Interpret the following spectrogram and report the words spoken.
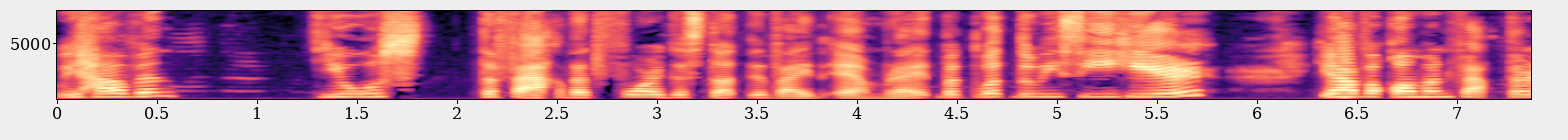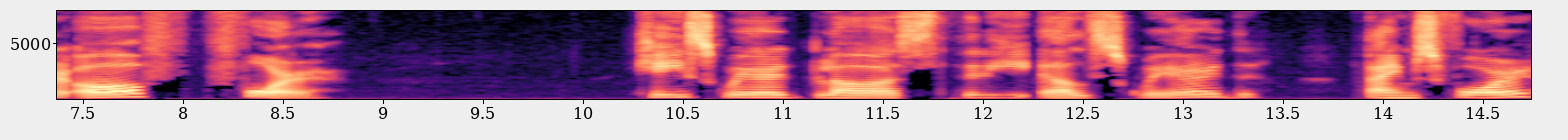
We haven't used the fact that 4 does not divide M, right? But what do we see here? You have a common factor of 4. k squared plus 3L squared times 4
